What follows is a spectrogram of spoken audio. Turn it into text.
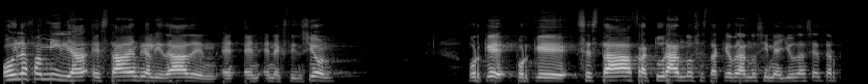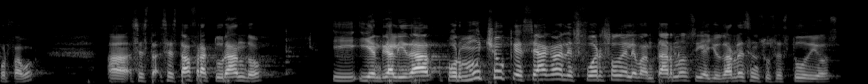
hoy la familia está en realidad en, extinción. ¿Por qué? Porque se está fracturando, se está quebrando. Si me ayuda, César, por favor. Ah, se, está, fracturando y, en realidad, por mucho que se haga el esfuerzo de levantarnos y ayudarles en sus estudios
